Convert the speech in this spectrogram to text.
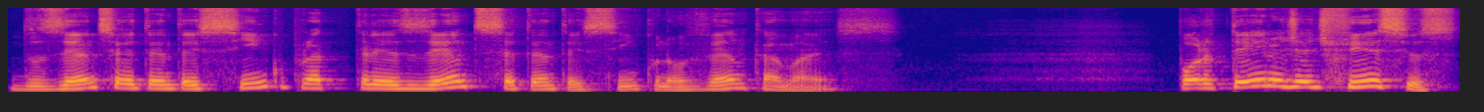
285 para 375, 90 a mais. Porteiro de edifícios,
